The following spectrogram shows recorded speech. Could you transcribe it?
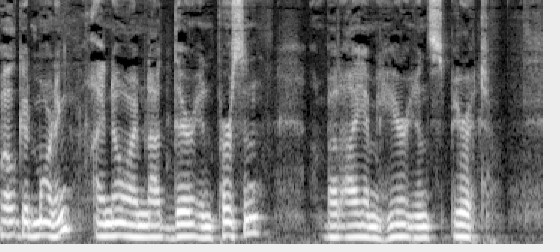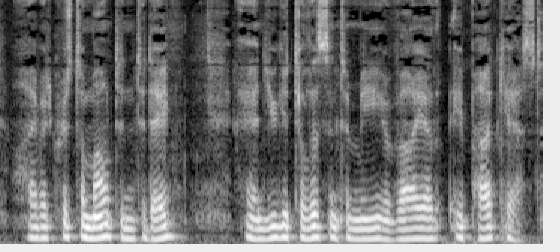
Well, good morning. I know I'm not there in person, but I am here in spirit. I'm at Crystal Mountain today, and you get to listen to me via a podcast.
